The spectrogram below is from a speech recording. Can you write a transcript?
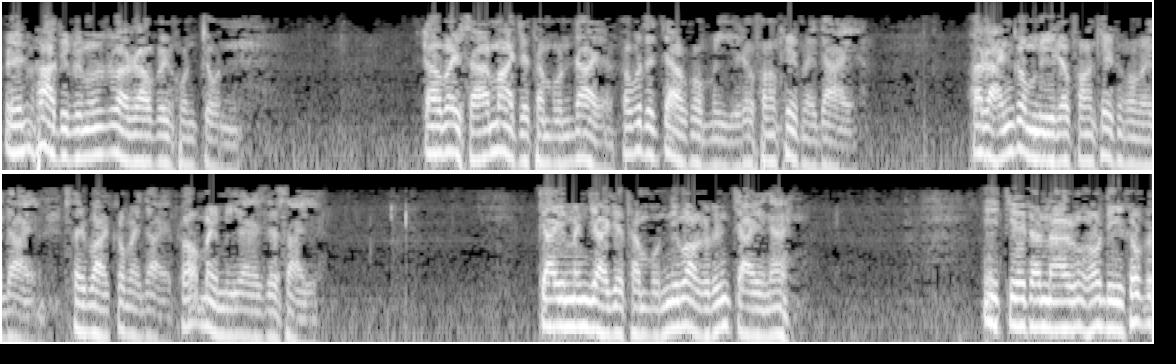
เป็นภาพที่เป็นมนุษย์ว่าเราเป็นคนจน เราไม่สามารถจะทำบุญได้ พระพุทธเจ้าก็มีเราฟังเทศไม่ได้ พระหลานก็มีเราฟังเทศก็ไม่ได้ ใส่บาตรก็ไม่ได้ เพราะไม่มีอะไรจะใส่ ใจมันอยากจะทำบุญนี่ว่ากันถึงใจนะนี่เจตนาของเขาดีเขาก็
